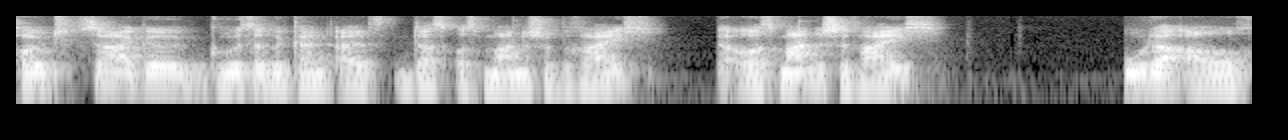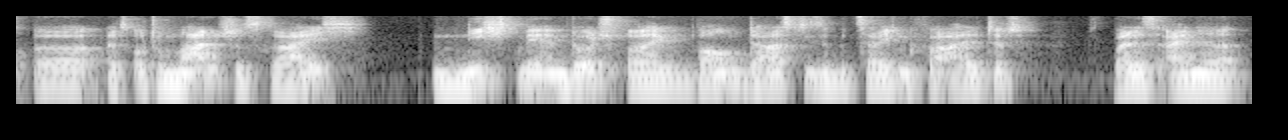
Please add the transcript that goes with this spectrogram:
heutzutage größer bekannt als das Osmanische Reich, äh, Osmanische Reich oder auch äh, als Ottomanisches Reich, nicht mehr im deutschsprachigen Raum, da ist diese Bezeichnung veraltet, weil es eine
